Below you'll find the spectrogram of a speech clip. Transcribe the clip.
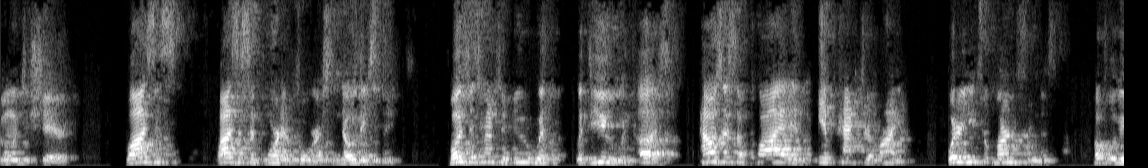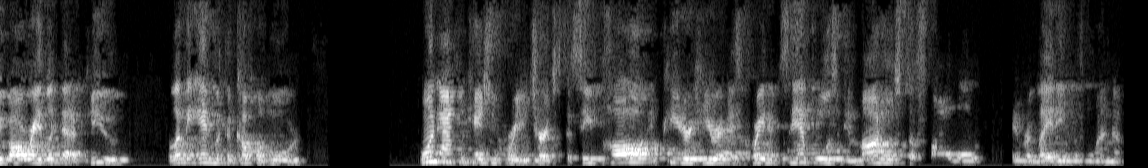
going to share? Why is this, why is this important for us to know these things? What does this have to do with, with you, with us? How does this apply and impact your life? What are you to learn from this? Hopefully, we've already looked at a few, but let me end with a couple more. One application for you, church, is to see Paul and Peter here as great examples and models to follow in relating with one another.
